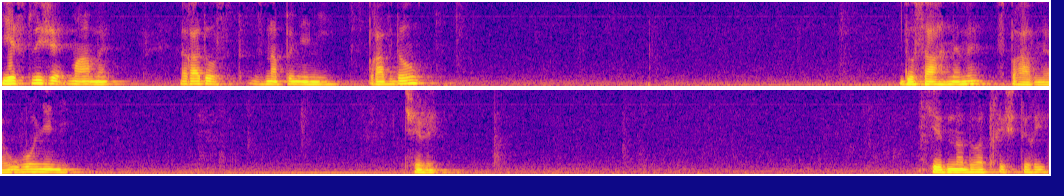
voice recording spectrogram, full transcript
Jestliže máme radost z naplnění pravdou, dosáhneme správného uvolnění. Čili jedna, dva, tři, čtyři.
